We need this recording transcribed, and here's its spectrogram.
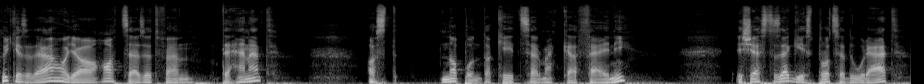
Úgy kezded el, hogy a 650 tehenet azt naponta kétszer meg kell fejni, és ezt az egész procedúrát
